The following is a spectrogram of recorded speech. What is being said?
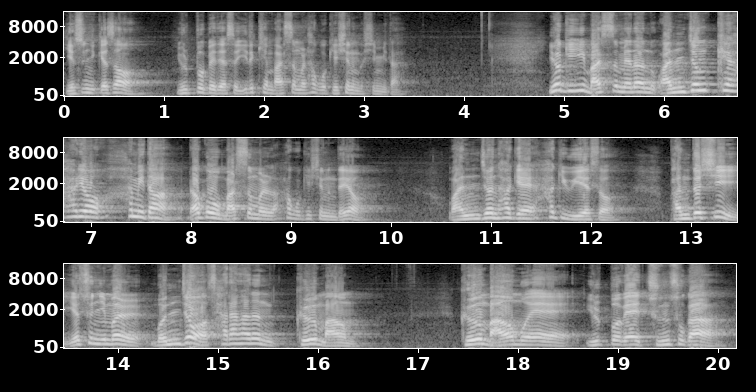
예수님께서 율법에 대해서 이렇게 말씀을 하고 계시는 것입니다. 여기 이 말씀에는 완전케 하려 함이다라고 말씀을 하고 계시는데요. 완전하게 하기 위해서 반드시 예수님을 먼저 사랑하는 그 마음, 그 마음의 율법의 준수가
